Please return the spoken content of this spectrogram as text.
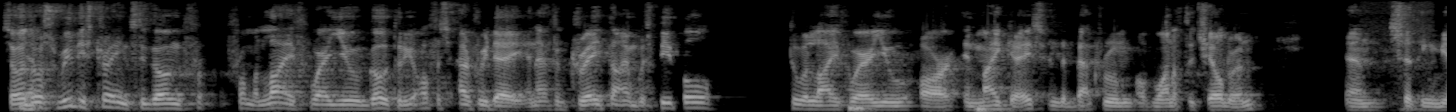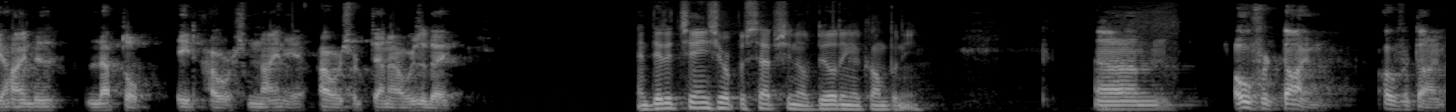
So yeah. it was really strange to going fr- from a life where you go to the office every day and have a great time with people to a life where you are, in my case, in the bedroom of one of the children and sitting behind a laptop eight hours, nine hours, or 10 hours a day. And did it change your perception of building a company? Um, over time, over time.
